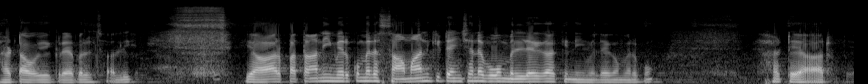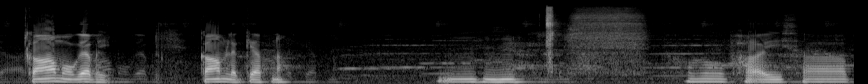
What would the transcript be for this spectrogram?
हटाओ ये ग्रेवल वाली यार पता नहीं मेरे को, मेरा सामान की टेंशन है, वो मिल जाएगा कि नहीं मिलेगा मेरे को? हट यार, काम हो गया भाई। काम लग गया अपना। ओ भाई साहब,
